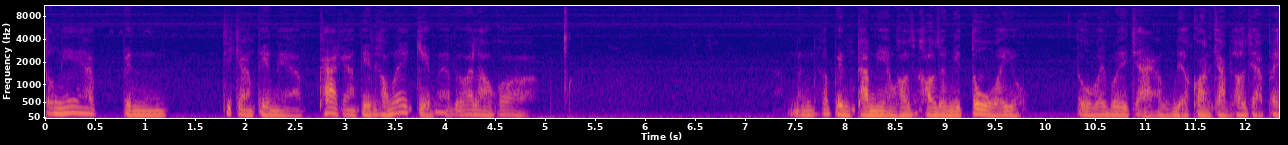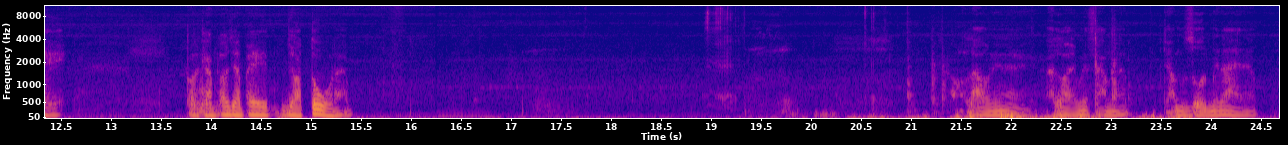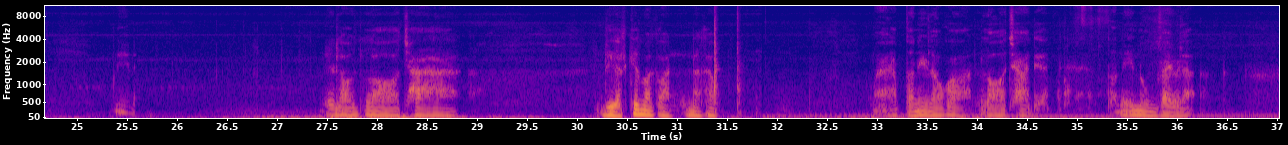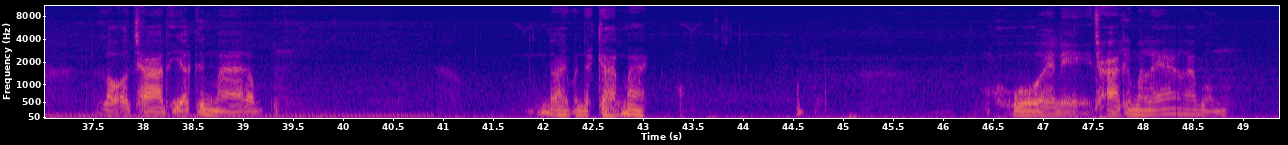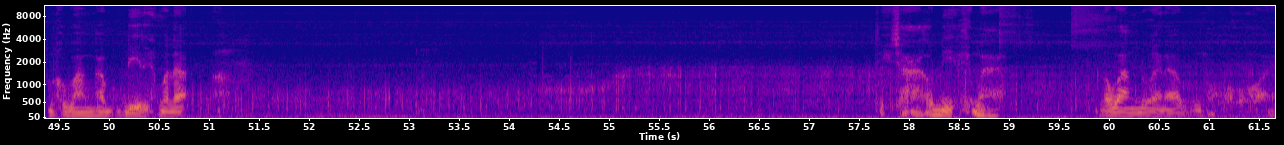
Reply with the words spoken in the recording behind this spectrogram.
ตรงนี้ครับเป็นที่กลางเต็นท์เนี่ยครับค่ากลางเต็นท์เขาไม่ได้เก็บนะครับแต่ว่าเราก็ มันก็เป็นธรรมเนียมเขาเขาจะมีตู้ไว้อยู่ ตู้ไว้บริจาคเดี๋ยวก่อนกลับเราจะไปก่อนกลับเราจะไปหยอดตู้นะครับ ของ เรานี่นะอร่อยไม่ซ้ำนะครับจำสูตรไม่ได้นะครับนี่นะเดี๋ยวเรารอชา เดือดขึ้นมาก่อนนะครับ มาครับ ตอนนี้เราก็รอชาเดือด ตอนนี้นุ่มใส่ไปแล้วรอชาที่จะขึ้นมาครับ ได้บรรยากาศมากโอ้ยนี่ชาขึ้นมาแล้วครับผม ระวังครับดีดขึ้นมาแล้ว ชาเขาดีดขึ้นมา ระวังด้วยนะครับโอ้ย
